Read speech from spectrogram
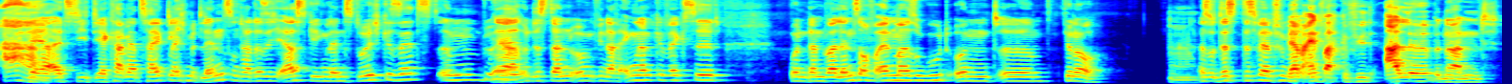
Ah. der ja als die, der kam ja zeitgleich mit Lenz und hatte sich erst gegen Lenz durchgesetzt im Duell Ja. und ist dann irgendwie nach England gewechselt. Und dann war Lenz auf einmal so gut und äh, genau. Also das, das wären für mich. Wir haben einfach gefühlt alle benannt,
